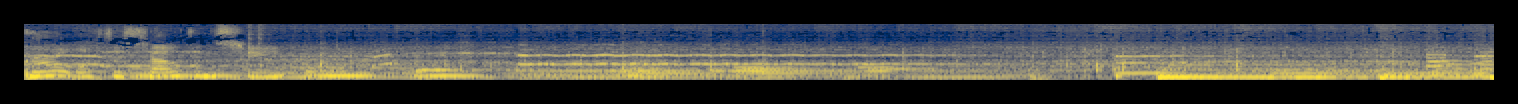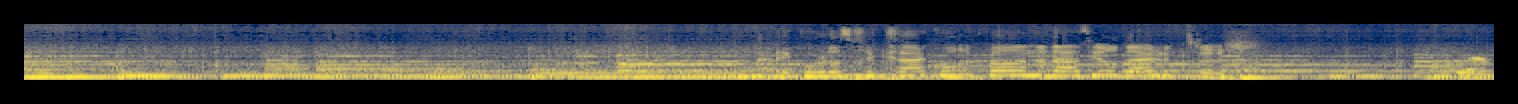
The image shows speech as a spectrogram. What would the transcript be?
Girl of the Southern Sea. Ik hoor dat gekraak hoor ik wel inderdaad heel duidelijk terug. Ja.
